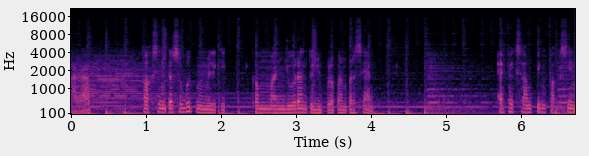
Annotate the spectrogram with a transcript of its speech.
Arab, vaksin tersebut memiliki kemanjuran 78%. Efek samping vaksin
